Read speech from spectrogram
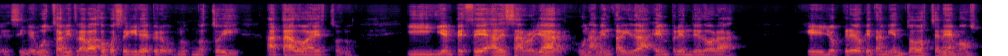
eh, si me gusta mi trabajo, pues seguiré, pero no, no estoy atado a esto, ¿no? y, empecé a desarrollar una mentalidad emprendedora que yo creo que también todos tenemos,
